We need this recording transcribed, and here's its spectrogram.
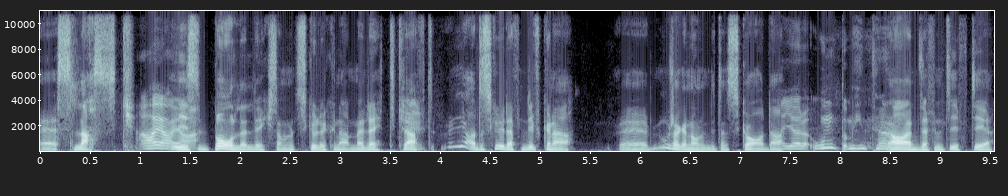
eh, slask ja, ja. ja. isboll liksom skulle kunna med rätt kraft, ja det skulle definitivt kunna eh, orsaka någon liten skada. Det gör ont om inte Ja, definitivt det.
